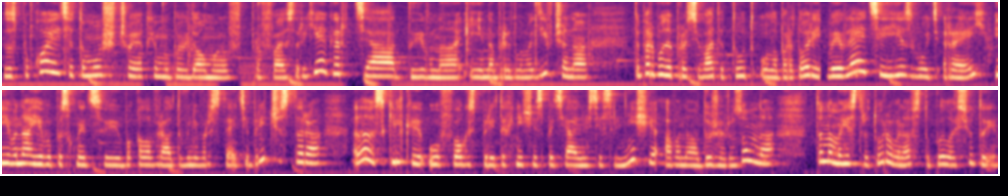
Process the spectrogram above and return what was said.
заспокоїться, тому що, як йому повідомив професор Єгер, ця дивна і набридлива дівчина тепер буде працювати тут у лабораторії. Виявляється, її звуть Рей, і вона є випускницею бакалаврату в університеті Брідчестера. Але оскільки у Фоксбері технічні спеціальності сильніші, а вона дуже розумна, то на магістратуру вона вступила сюди.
